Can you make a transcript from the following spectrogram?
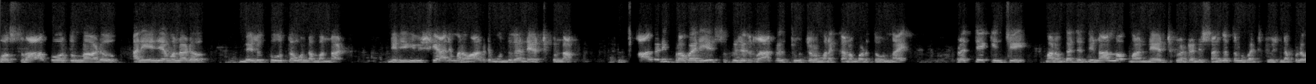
వస్ రాబోతున్నాడు అని ఏం చేయమన్నాడు? మెలుకుతో ఉండమన్నాడు. దీని ఈ విషయాన్ని మనం ఆల్రెడీ ముందుగా నేర్చుకున్నాం. ఆల్రెడీ ప్రభు అయిన యేసుక్రీస్తు రాకడ సూచనలు మనకు కనబడుతూ ఉన్నాయి. ప్రత్యేకించి మనం గత దినాల్లో మనం నేర్చుకున్నటువంటి సంగతులను బట్టి చూసినప్పుడు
